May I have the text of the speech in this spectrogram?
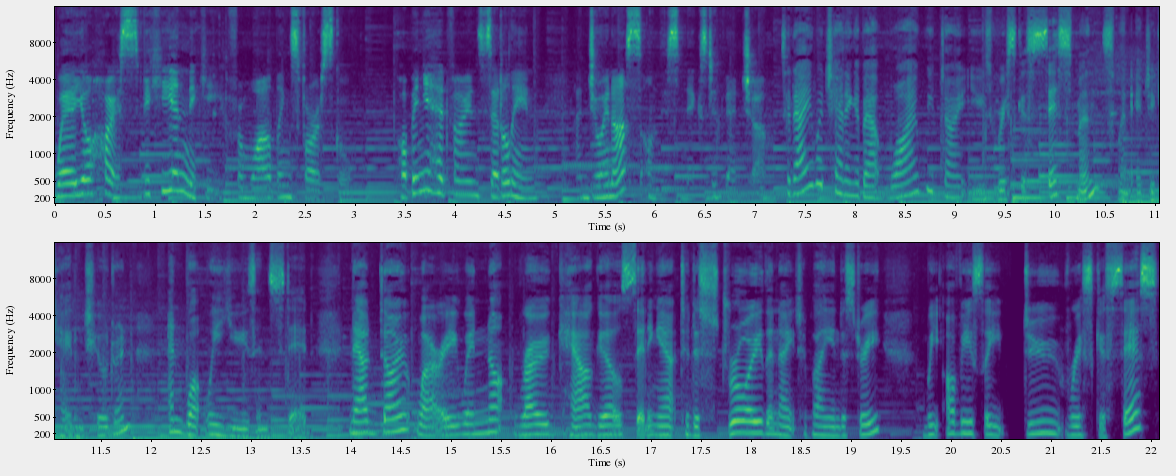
We're your hosts, Vicky and Nikki from Wildlings Forest School. Pop in your headphones, settle in, and join us on this next adventure. Today, we're chatting about why we don't use risk assessments when educating children and what we use instead. Now, don't worry, we're not rogue cowgirls setting out to destroy the nature play industry. We obviously do risk assess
